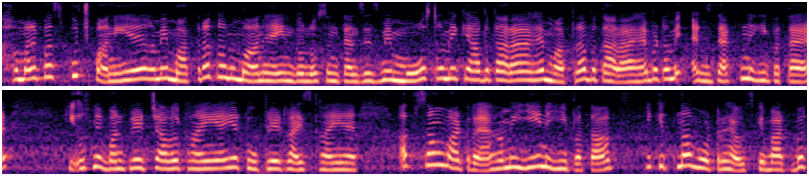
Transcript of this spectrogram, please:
हमारे पास कुछ पानी है, हमें मात्रा का अनुमान है इन दोनों सेंटेंसेस में। मोस्ट हमें क्या बता रहा है? मात्रा बता रहा है बट हमें एग्जैक्ट नहीं पता है कि उसने वन प्लेट चावल खाए हैं या टू प्लेट राइस खाए हैं। अब सम वाटर है, हमें ये नहीं पता कि कितना वाटर है उसके बाद बट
